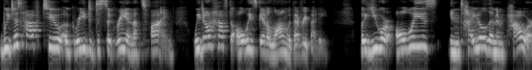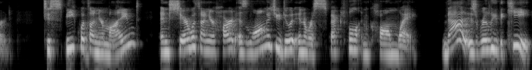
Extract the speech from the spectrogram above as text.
we just have to agree to disagree, and that's fine. We don't have to always get along with everybody, but you are always entitled and empowered to speak what's on your mind and share what's on your heart as long as you do it in a respectful and calm way. That is really the key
